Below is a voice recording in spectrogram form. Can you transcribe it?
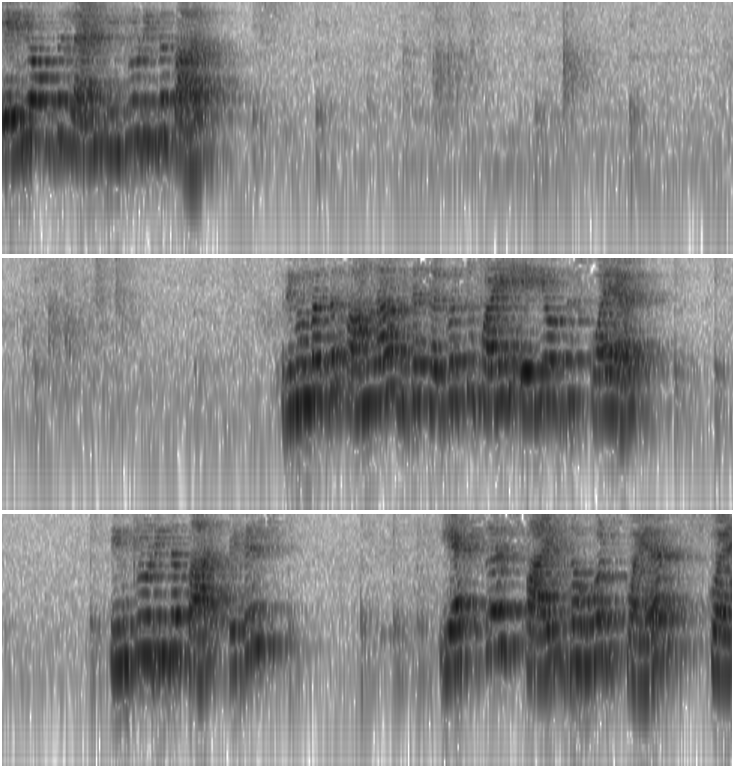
Area of the land including the path Remember the formula which has helped us to find area of the square including the path it is x plus 5 the whole square square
